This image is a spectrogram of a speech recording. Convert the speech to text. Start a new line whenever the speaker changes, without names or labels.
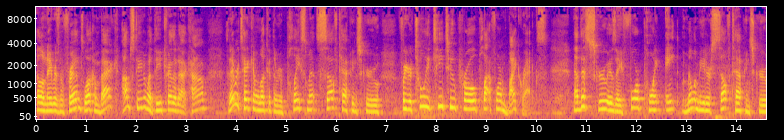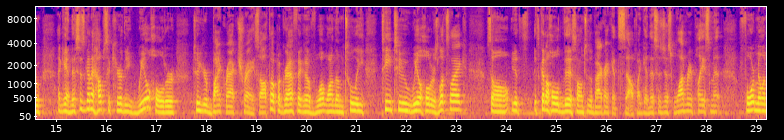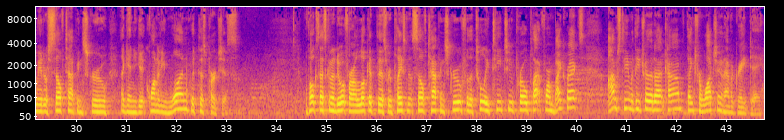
Hello, neighbors and friends. Welcome back. I'm Steven with eTrailer.com. Today we're taking a look at the replacement self-tapping screw for your Thule T2 Pro platform bike racks. Now this screw is a 4.8 millimeter self-tapping screw. Again, this is gonna help secure the wheel holder to your bike rack tray. So I'll throw up a graphic of what one of them Thule T2 wheel holders looks like. So it's, it's gonna hold this onto the bike rack itself. Again, this is just one replacement, four millimeter self-tapping screw. Again, you get quantity one with this purchase. Well, folks, that's gonna do it for our look at this replacement self-tapping screw for the Thule T2 Pro platform bike racks. I'm Steve with eTrailer.com. Thanks for watching and have a great day.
